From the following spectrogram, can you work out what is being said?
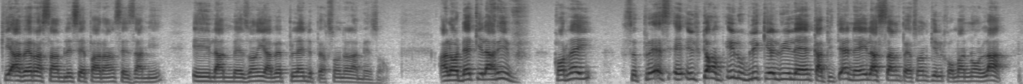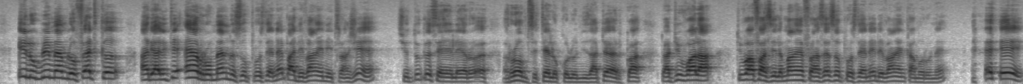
qui avait rassemblé ses parents, ses amis, et la maison, il y avait plein de personnes dans la maison. Alors dès qu'il arrive, Corneille se presse et il tombe. Il oublie que lui, il est un capitaine et il a 100 personnes qu'il commande. Non, là. Il oublie même le fait que, en réalité, un Romain ne se prosternait pas devant un étranger. Hein. Surtout que c'est les Rome, c'était le colonisateur. Quoi. Toi, tu vois là, tu vois facilement un Français se prosterner devant un Camerounais.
